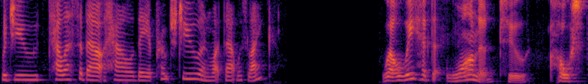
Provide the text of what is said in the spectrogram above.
Would you tell us about how they approached you and what that was like? Well, we had wanted to host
